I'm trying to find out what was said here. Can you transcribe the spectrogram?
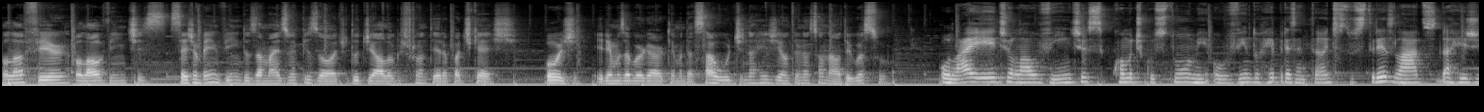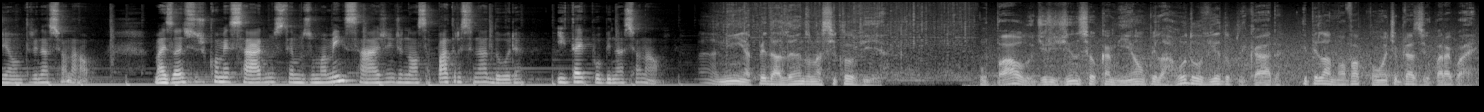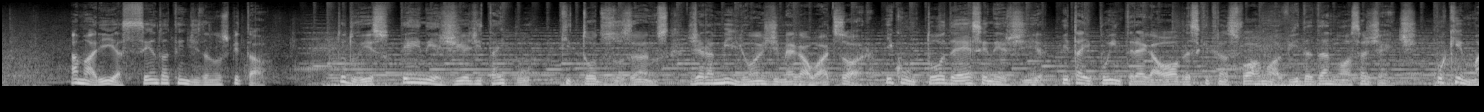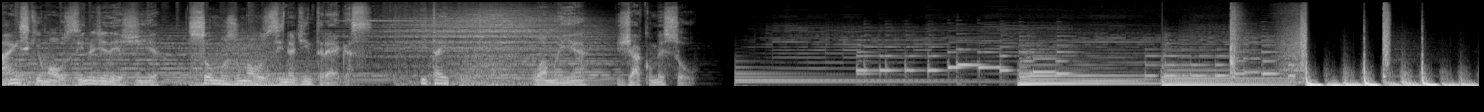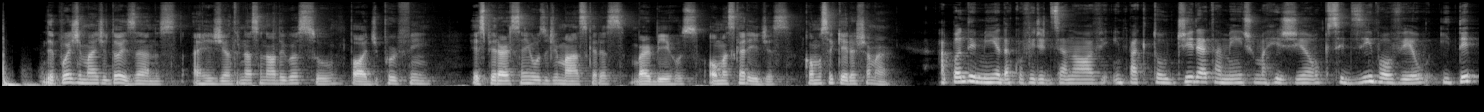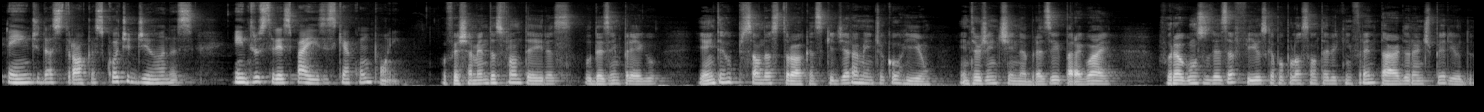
Olá, Fer, olá, ouvintes. Sejam bem-vindos a mais um episódio do Diálogos Fronteira Podcast. Hoje, iremos abordar o tema da saúde na região internacional do Iguaçu. Olá, Ed, olá, ouvintes. Como de costume, ouvindo representantes dos três lados da região trinacional. Mas antes de começarmos, temos uma mensagem de nossa patrocinadora, Itaipu Nacional. A Aninha pedalando na ciclovia. O Paulo dirigindo seu caminhão pela rodovia duplicada e pela nova ponte Brasil-Paraguai. A Maria sendo atendida no hospital. Tudo isso tem a energia de Itaipu, que todos os anos gera milhões de megawatts hora. E com toda essa energia, Itaipu entrega obras que transformam a vida da nossa gente. Porque mais que uma usina de energia, somos uma usina de entregas. Itaipu. O amanhã já começou. Depois de mais de dois anos, a região internacional do Iguaçu pode, por fim, respirar sem uso de máscaras, barbirros ou mascarídeas, como se queira chamar. A pandemia da Covid-19 impactou diretamente uma região que se desenvolveu e depende das trocas cotidianas entre os três países que a compõem. O fechamento das fronteiras, o desemprego e a interrupção das trocas que diariamente ocorriam entre Argentina, Brasil e Paraguai foram alguns dos desafios que a população teve que enfrentar durante o período.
